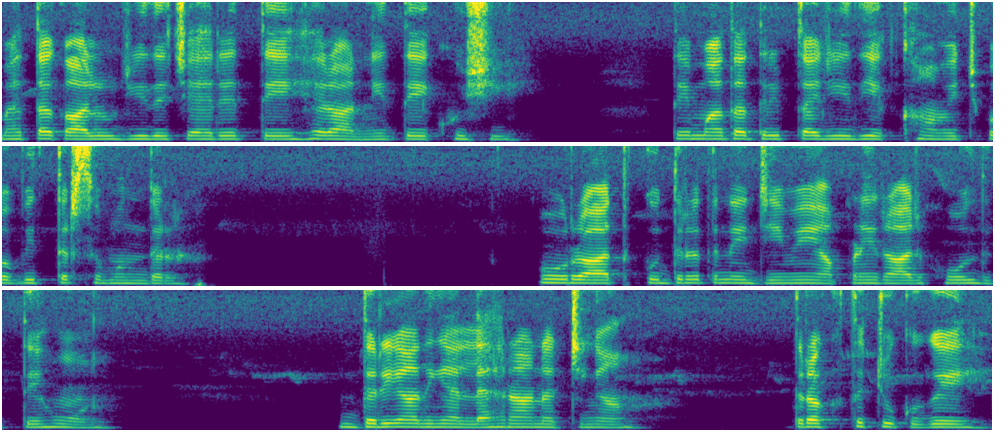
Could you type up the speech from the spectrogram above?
ਮਹਿਤਾ ਕਾਲੂ ਜੀ ਦੇ ਚਿਹਰੇ ਤੇ ਹੈਰਾਨੀ ਤੇ ਖੁਸ਼ੀ ਤੇ ਮਾਤਾ ਤ੍ਰਿਪਤਾ ਜੀ ਦੀ ਅੱਖਾਂ ਵਿੱਚ ਪਵਿੱਤਰ ਸਮੁੰਦਰ ਉਹ ਰਾਤ ਕੁਦਰਤ ਨੇ ਜਿਵੇਂ ਆਪਣੇ ਰਾਜ ਖੋਲ ਦਿੱਤੇ ਹੋਣ। ਦਰਿਆ ਦੀਆਂ ਲਹਿਰਾਂ ਨੱਚੀਆਂ, ਦਰਖਤ ਝੁਕ ਗਏ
